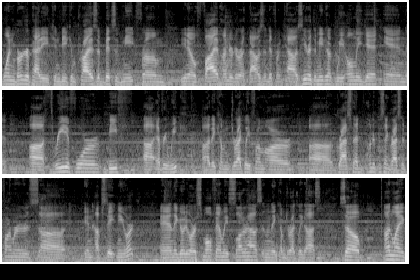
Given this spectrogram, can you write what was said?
one burger patty can be comprised of bits of meat from you know 500 or 1,000 different cows. Here at the Meat Hook, we only get in uh, three to four beef uh, every week. Uh, they come directly from our uh, grass-fed, 100% grass-fed farmers uh, in upstate New York and they go to our small family slaughterhouse and then they come directly to us. So unlike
